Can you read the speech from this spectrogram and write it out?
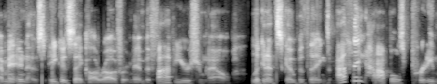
I mean, who knows? He could stay at Colorado for a minute, but five years from now, looking at the scope of things, I think Heupel's pretty.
